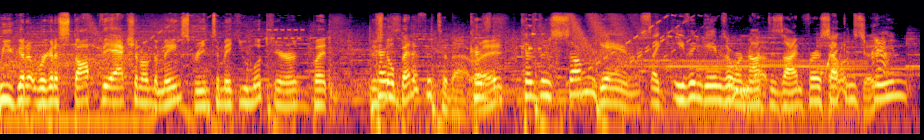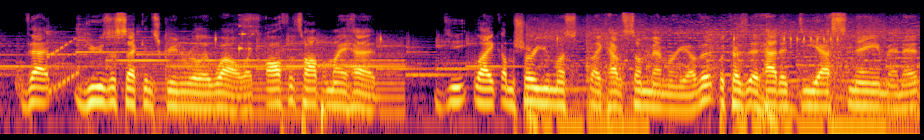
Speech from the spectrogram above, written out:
we gonna we're gonna stop the action on the main screen to make you look here, but there's no benefit to that, right? Because there's some games, like even games that were not designed for a second screen, that use a second screen really well. Like off the top of my head, like I'm sure you must like have some memory of it because it had a DS name in it.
